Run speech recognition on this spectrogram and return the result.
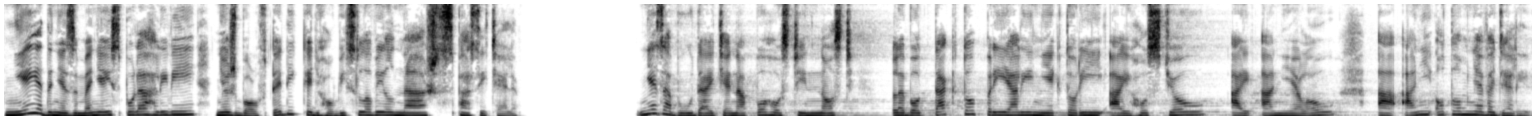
nie je dnes menej spolahlivý, než bol vtedy, keď ho vyslovil náš spasiteľ. Nezabúdajte na pohostinnosť, lebo takto prijali niektorí aj hosťov, aj anielov a ani o tom nevedeli.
